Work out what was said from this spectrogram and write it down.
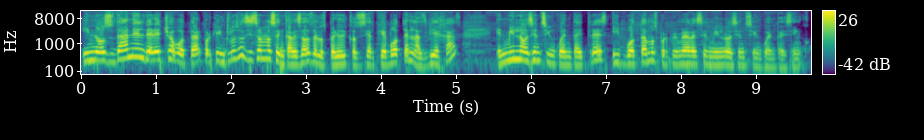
Y nos dan el derecho a votar, porque incluso así son los encabezados de los periódicos, decían que voten las viejas en 1953 y votamos por primera vez en 1955.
